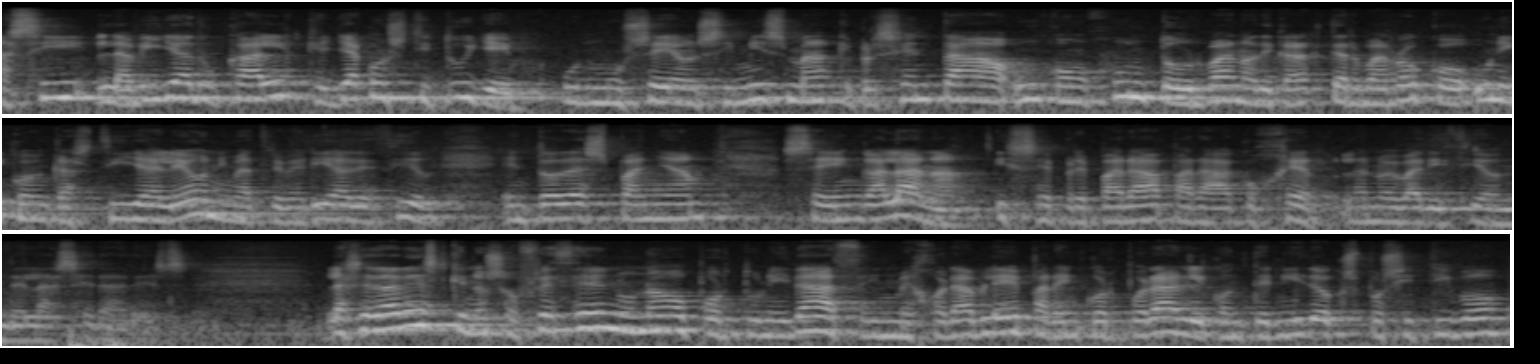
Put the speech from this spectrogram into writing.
Así, la Villa Ducal, que ya constituye un museo en sí misma, que presenta un conjunto urbano de carácter barroco único en Castilla y León, y me atrevería a decir en toda España, se engalana y se prepara para acoger la nueva edición de las edades. Las edades que nos ofrecen una oportunidad inmejorable para incorporar el contenido expositivo,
